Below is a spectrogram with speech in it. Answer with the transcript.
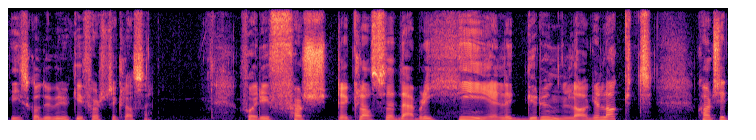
de skal du bruke i første klasse. For i første klasse der blir hele grunnlaget lagt. Kanskje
